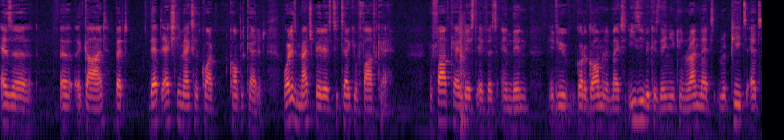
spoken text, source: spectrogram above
as a a, a guide, but that actually makes it quite complicated. What is much better is to take your 5k, your 5k best efforts, and then if you've got a Garmin, it makes it easy because then you can run that repeat at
